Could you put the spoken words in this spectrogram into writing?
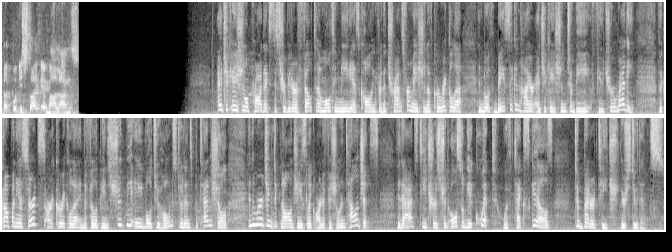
that could strike a balance. Educational products distributor Felta Multimedia is calling for the transformation of curricula in both basic and higher education to be future ready. The company asserts our curricula in the Philippines should be able to hone students' potential in emerging technologies like artificial intelligence. It adds teachers should also be equipped with tech skills to better teach their students.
